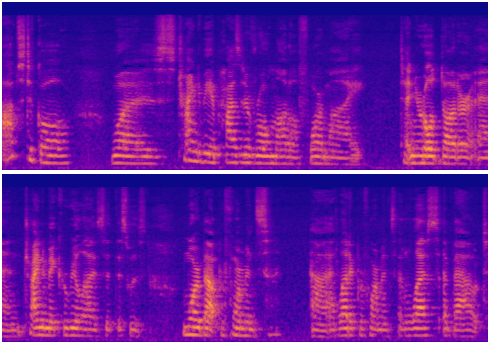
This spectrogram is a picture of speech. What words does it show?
obstacle was trying to be a positive role model for my 10 year old daughter and trying to make her realize that this was more about performance, uh, athletic performance, and less about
